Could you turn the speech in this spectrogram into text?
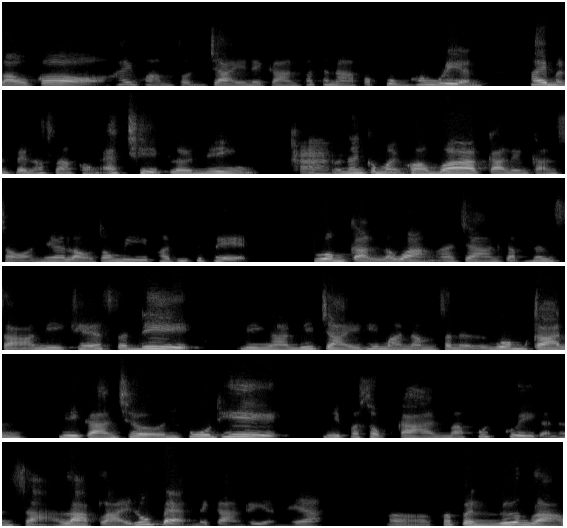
เราก็ให้ความสนใจในการพัฒนาปรับปรุงห้องเรียน ให้มันเป็นลักษณะของ active learning นั่นก็หมายความว่าการเรียนการสอนเนี่ยเราต้องมี participate ร่วมกันระหว่างอาจารย์กับนักศึกษา มีเคสสตี้มีงานวิจัยที่มานำเสนอร่วมกัน มีการเชิญผู้ที่มีประสบการณ์มาพูดคุยกับนักศึกษาหลากหลายรูปแบบในการเรียนเนี่ยก็เป็นเรื่องราว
